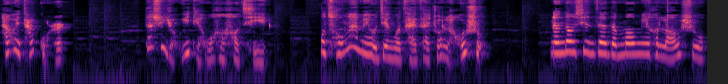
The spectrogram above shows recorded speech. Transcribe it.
还会打滚儿。但是有一点我很好奇，我从来没有见过彩彩捉老鼠。难道现在的猫咪和老鼠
